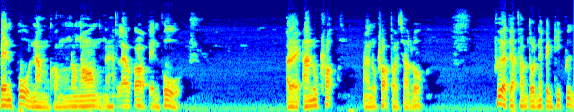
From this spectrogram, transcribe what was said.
เป็นผู้นำของน้องๆนนะฮะแล้วก็เป็นผู้อะไรอนุเคราะห์อนุเคราะห์ต่อชาวโลก เพื่อจะทำตนให้เป็นที่พึ่ง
